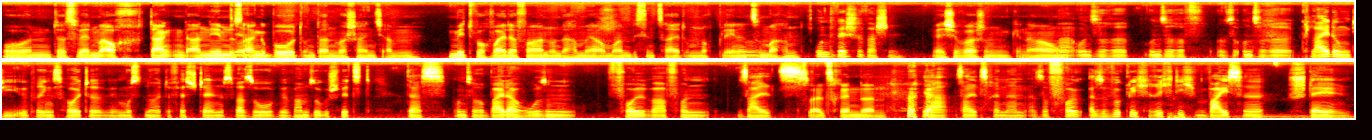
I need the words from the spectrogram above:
Und das werden wir auch dankend annehmen, das Ja. Angebot, und dann wahrscheinlich am Mittwoch weiterfahren. Und da haben wir ja auch mal ein bisschen Zeit, um noch Pläne zu machen. Und Wäsche waschen. Wäsche waschen, genau. Mal unsere, unsere, also unsere Kleidung, die übrigens heute, wir mussten heute feststellen, es war so, wir haben so geschwitzt, dass unsere beider Hosen voll war von Salz. Salzrändern. Ja, Salzrändern. Also voll, also wirklich richtig weiße Stellen.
